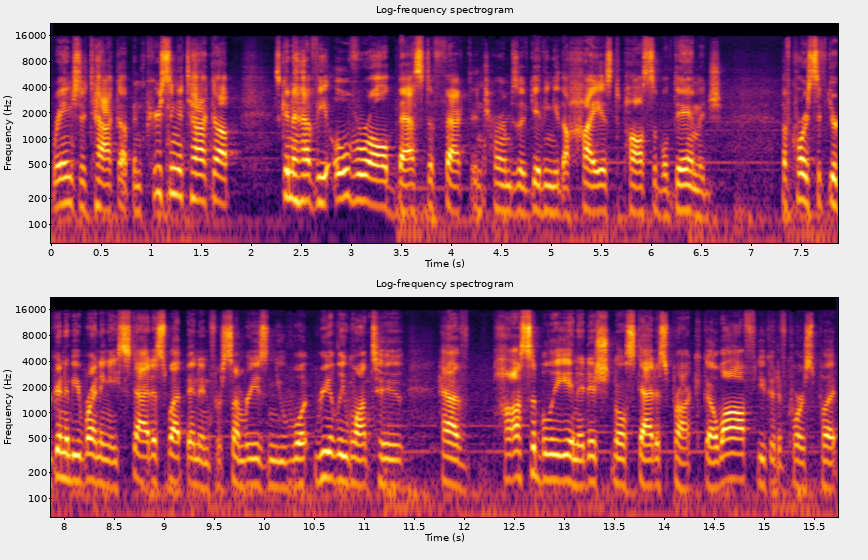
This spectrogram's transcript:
ranged attack up and piercing attack up, it's going to have the overall best effect in terms of giving you the highest possible damage. Of course, if you're going to be running a status weapon and for some reason you really want to have possibly an additional status proc go off, you could of course put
